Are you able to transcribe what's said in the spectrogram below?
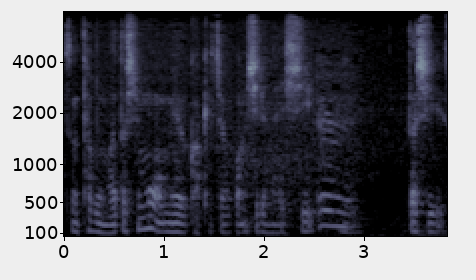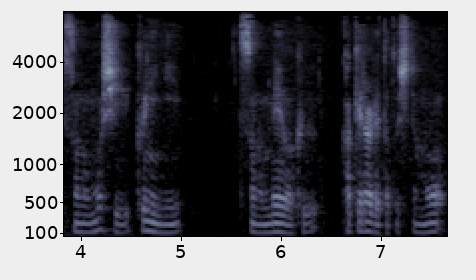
その多分私も迷惑かけちゃうかもしれないし、うん。だしそのもし国にその迷惑かけられたとしても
